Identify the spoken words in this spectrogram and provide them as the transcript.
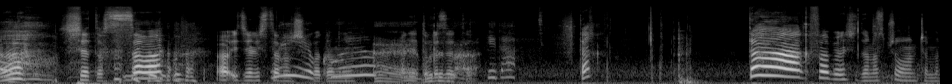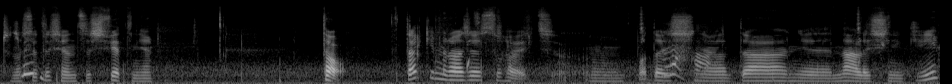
Ach, się dossała. O, idzie listonosz chyba do mnie. A nie, to gazeta. Tak? Tak, Fabian się do nas przyłącza, ma 13 tysięcy, świetnie. To, w takim razie, słuchajcie, mm, podaj śniadanie, naleśniki,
